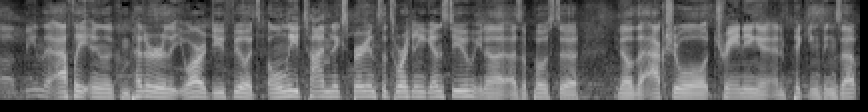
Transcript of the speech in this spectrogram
Uh, being the athlete and the competitor that you are, do you feel it's only time and experience that's working against you? You know, as opposed to you know the actual training and picking things up.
